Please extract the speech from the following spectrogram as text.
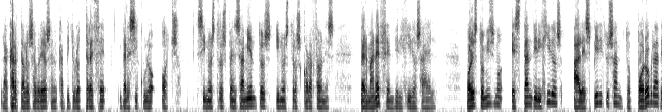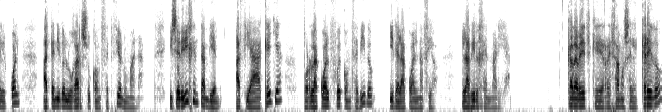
la carta a los Hebreos en el capítulo 13, versículo 8. Si nuestros pensamientos y nuestros corazones permanecen dirigidos a Él, por esto mismo están dirigidos al Espíritu Santo, por obra del cual ha tenido lugar su concepción humana, y se dirigen también hacia aquella por la cual fue concebido y de la cual nació, la Virgen María. Cada vez que rezamos el credo,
